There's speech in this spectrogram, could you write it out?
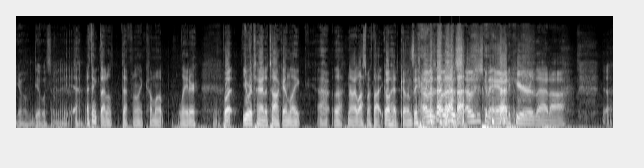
you know deal with some of that. yeah, I think that'll definitely come up later. But you were kind of talking like, uh, uh, now I lost my thought. Go ahead, Coensy. I was, I was just, I was just going to add here that. Uh, yeah,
